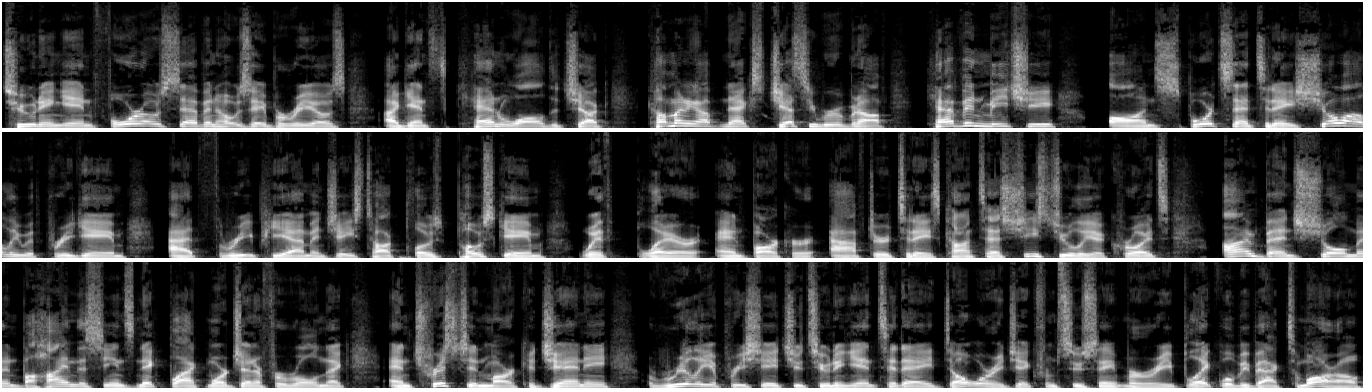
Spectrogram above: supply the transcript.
tuning in. 407 Jose Berrios against Ken Waldichuk. Coming up next, Jesse Rubinoff, Kevin Michi on Sportsnet today. Show Ali with pregame at 3 p.m. and Jays Talk postgame with Blair and Barker after today's contest. She's Julia Kreuz. I'm Ben Shulman. Behind the scenes, Nick Blackmore, Jennifer Rolnick, and Tristan Marcajani. Really appreciate you tuning in today. Don't worry, Jake from Sault Ste. Marie. Blake will be back tomorrow,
